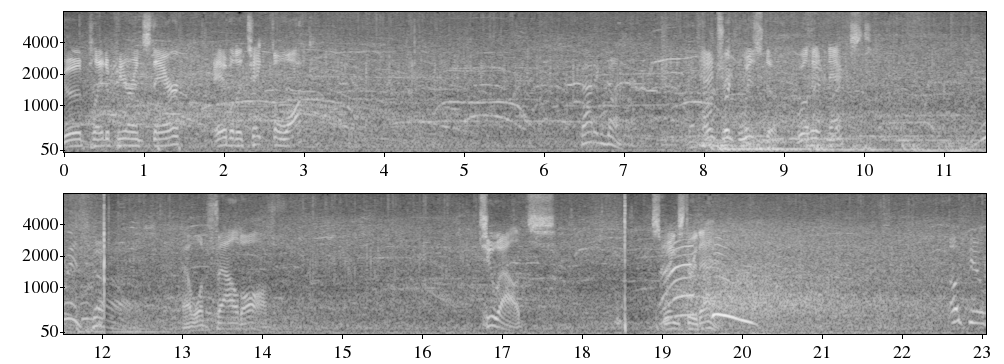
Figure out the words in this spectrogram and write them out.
Good plate appearance there. Able to take the walk. Batting ninth. the Patrick third Wisdom will hit next. Wisdom. That one fouled off. Two outs. Swings through that. Oh, two.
